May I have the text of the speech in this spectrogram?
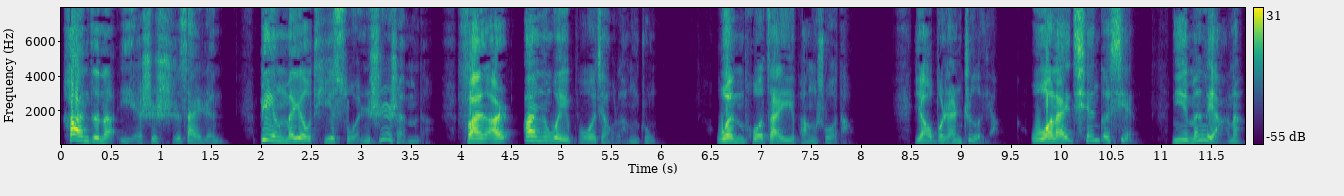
汉子呢也是实在人，并没有提损失什么的，反而安慰跛脚郎中。稳婆在一旁说道：“要不然这样。”我来牵个线，你们俩呢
